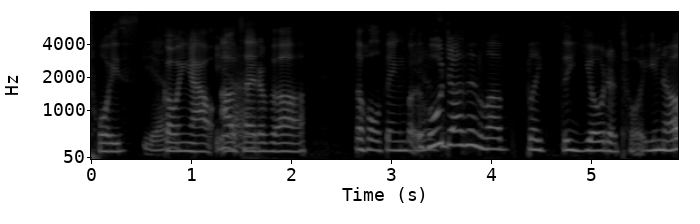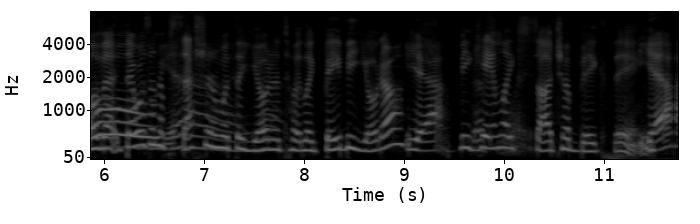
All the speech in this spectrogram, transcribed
toys Yeah. going out Yeah. outside of uh the whole thing, but Yeah. who doesn't love like the Yoda toy? You know that there was an Oh, obsession with the Yoda yeah. toy, like Baby Yoda Yeah. became like such a big thing. Yeah.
